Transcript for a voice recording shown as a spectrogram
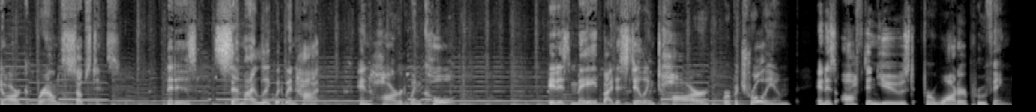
dark brown substance that is semi liquid when hot and hard when cold. It is made by distilling tar or petroleum and is often used for waterproofing.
